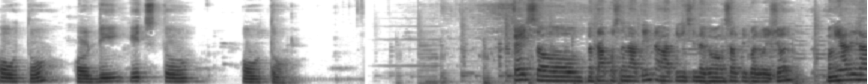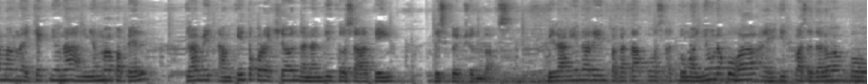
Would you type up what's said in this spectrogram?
O2 or D. H2O2 Okay, so natapos na natin ang ating sinagawang self-evaluation. Mangyari lamang na i-check nyo na ang inyong mga papel gamit ang keto correction na nandito sa ating description box. Bilangin na rin pagkatapos at kung ang nakuha ay higit pa sa dalawang po,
